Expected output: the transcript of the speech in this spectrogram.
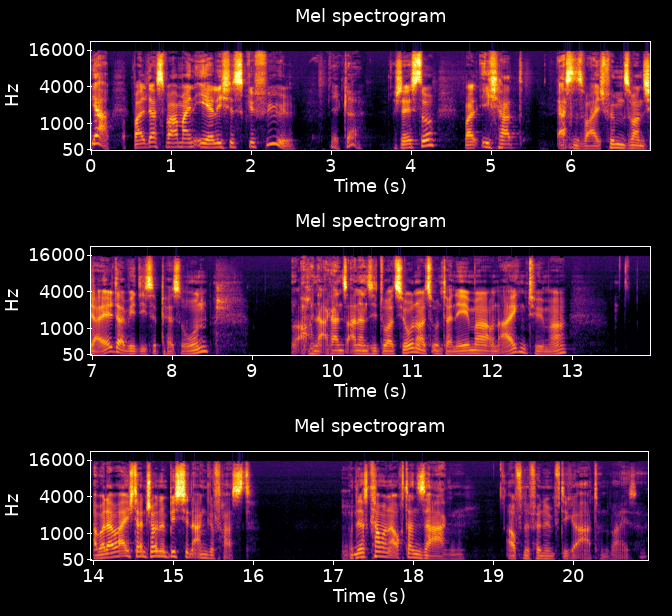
Ja, weil das war mein ehrliches Gefühl. Ja, klar. Verstehst du? Weil ich hatte, erstens war ich 25 Jahre älter wie diese Person, auch in einer ganz anderen Situation als Unternehmer und Eigentümer. Aber da war ich dann schon ein bisschen angefasst. Und das kann man auch dann sagen, auf eine vernünftige Art und Weise.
